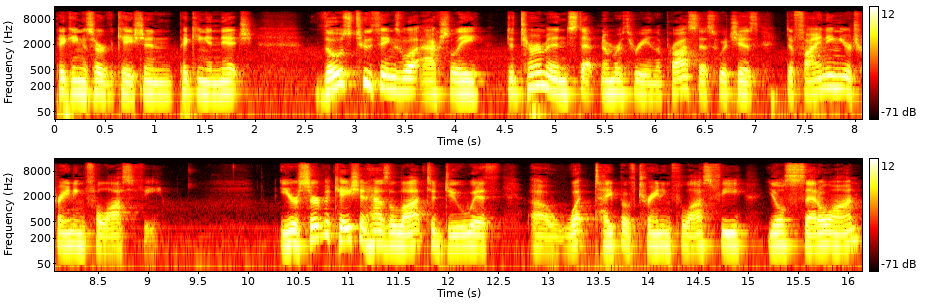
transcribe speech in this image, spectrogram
picking a certification, picking a niche, those two things will actually determine step number three in the process, which is defining your training philosophy. Your certification has a lot to do with uh, what type of training philosophy you'll settle on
